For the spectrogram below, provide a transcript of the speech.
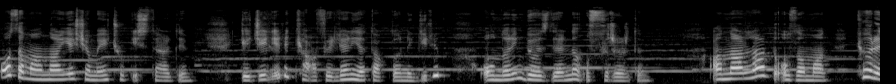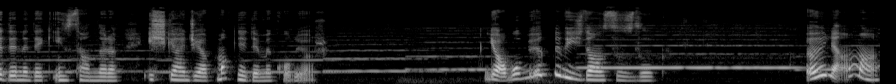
O zamanlar yaşamayı çok isterdim. Geceleri kafirlerin yataklarına girip onların gözlerinden ısırırdım. Anlarlardı o zaman kör edene dek insanlara işkence yapmak ne demek oluyor. Ya bu büyük bir vicdansızlık. Öyle ama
